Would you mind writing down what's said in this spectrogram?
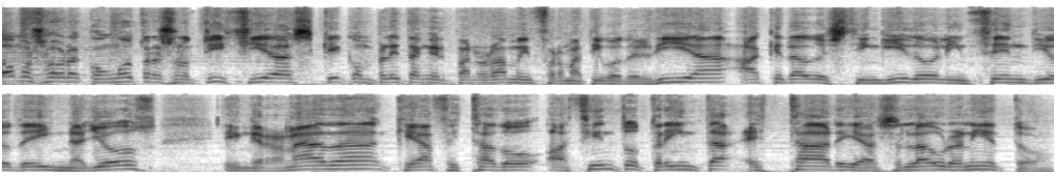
Vamos ahora con otras noticias que completan el panorama informativo del día. Ha quedado extinguido el incendio de Ignayoz en Granada que ha afectado a 130 hectáreas. Laura Nieto.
